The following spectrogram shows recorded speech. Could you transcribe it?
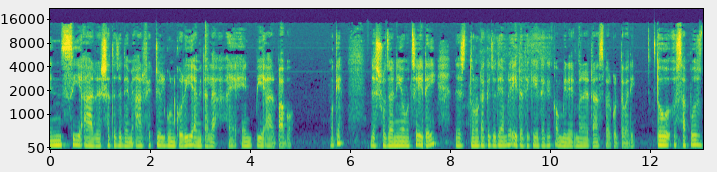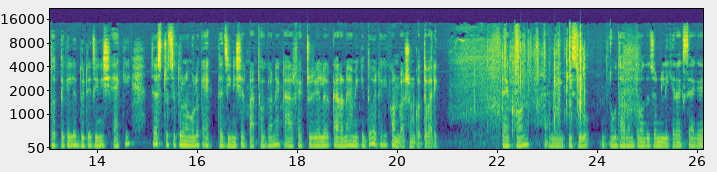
এনসিআর এর সাথে যদি আমি আর ফ্যাক্টরিয়াল গুণ করি, আমি তাহলে এনপিআর পাবো। ওকে যে সোজা নিয়ম হচ্ছে এটাই। যে দুটোটাকে যদি আমরা এটা থেকে এটাকে কম্বিনে মানে ট্রান্সফার করতে পারি। তো সাপোজ ধরতে গেলে দুইটা জিনিস একই জাস্ট হচ্ছে তুলনামূলক একটা জিনিসের পার্থক্য কারণে, একটা আর ফ্যাক্টোরিয়ালের কারণে আমি কিন্তু এটাকে কনভার্সন করতে পারি। তো এখন আমি কিছু উদাহরণ তোমাদের জন্য লিখে রাখছি আগে।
